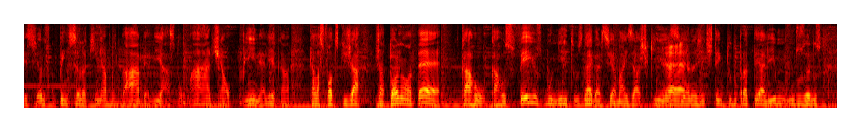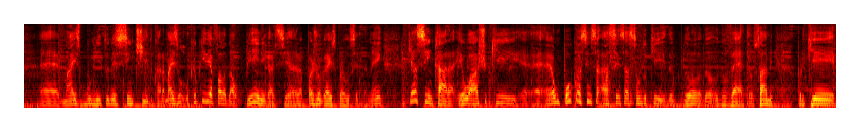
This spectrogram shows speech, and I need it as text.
esse ano. Fico pensando aqui em Abu Dhabi, ali, Aston Martin, Alpine, ali, aquelas fotos que já, já tornam até carro, carros feios, bonitos, né, Garcia? Mas acho que é. esse ano a gente tem tudo para ter ali um dos anos é, mais bonito nesse sentido, cara. Mas o, o, que eu queria falar da Alpine, Garcia, era para jogar isso para você também, que assim, cara, eu acho que é, é um pouco a, sensa a, sensação do que do, do, do Vettel, sabe? Porque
